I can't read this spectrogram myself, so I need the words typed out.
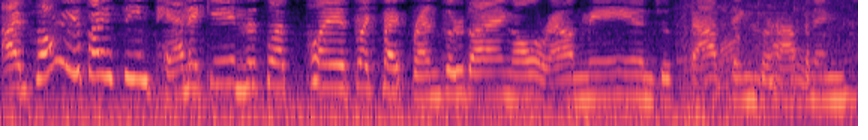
I'm sorry if I seem panicky in this Let's Play. It's like my friends are dying all around me and just bad things are happening.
